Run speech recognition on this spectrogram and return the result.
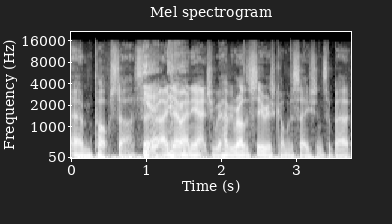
um, pop stars. So Yeah. I know Annie actually, we're having rather serious conversations about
